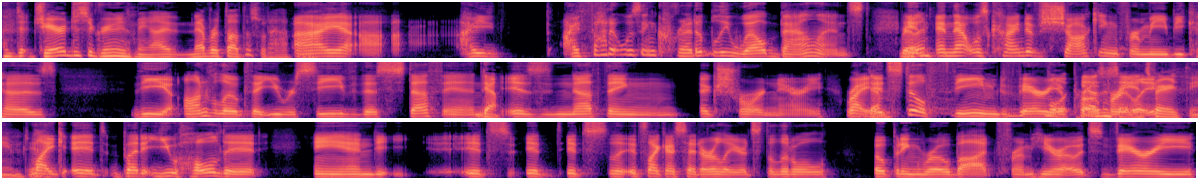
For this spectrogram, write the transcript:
Jared disagreeing with me. I never thought this would happen. I uh, I I thought it was incredibly well balanced. Really? And, and that was kind of shocking for me because the envelope that you receive this stuff in Yeah. is nothing extraordinary. Right? Yeah. It's still themed very Well, I was say, appropriately. it's very themed. yeah. Like it but you hold it and it's it it's it's like I said earlier, it's the little opening robot from Hero. It's very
